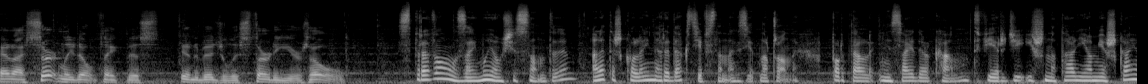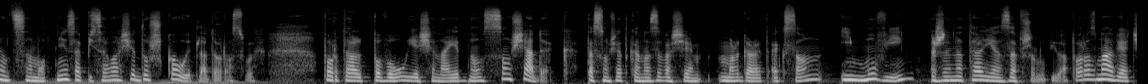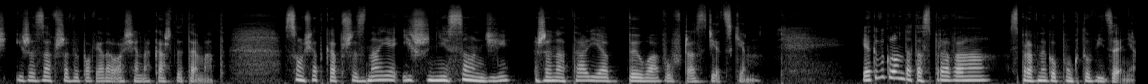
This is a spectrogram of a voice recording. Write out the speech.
And I certainly don't think this individual is 30 years old. Sprawą zajmują się sądy, ale też kolejne redakcje w Stanach Zjednoczonych. Portal Insider.com twierdzi, iż Natalia mieszkając samotnie zapisała się do szkoły dla dorosłych. Portal powołuje się na jedną z sąsiadek. Ta sąsiadka nazywa się Margaret Exxon i mówi, że Natalia zawsze lubiła porozmawiać i że zawsze wypowiadała się na każdy temat. Sąsiadka przyznaje, iż nie sądzi, że Natalia była wówczas dzieckiem. Jak wygląda ta sprawa z prawnego punktu widzenia?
